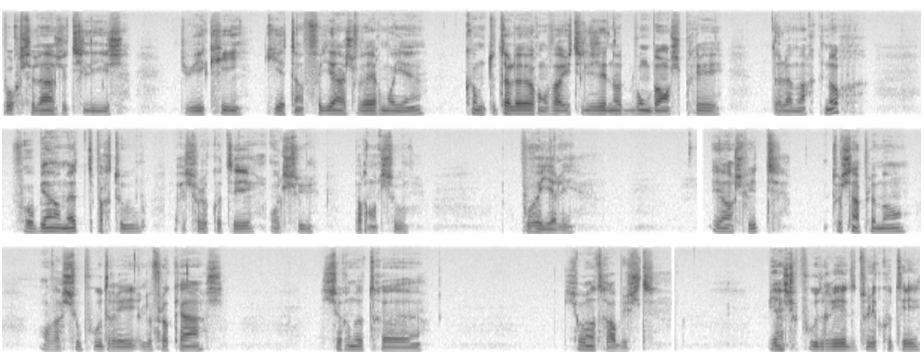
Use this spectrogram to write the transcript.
Pour cela, j'utilise du Eki qui est un feuillage vert moyen. Comme tout à l'heure, on va utiliser notre bombe spray de la marque Nord. faut bien en mettre partout, euh, sur le côté, au-dessus, par en dessous. Vous pouvez y aller. Et ensuite, tout simplement, on va saupoudrer le flocage sur notre, euh, sur notre arbuste. Bien saupoudrer de tous les côtés.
